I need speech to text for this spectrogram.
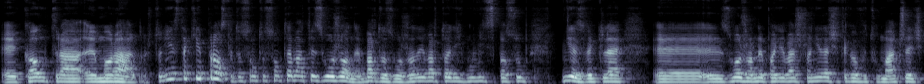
e, kontra e, moralność. To nie jest takie proste, to są, to są tematy złożone, bardzo złożone i warto o nich mówić w sposób niezwykle złożony, ponieważ no, nie da się tego wytłumaczyć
